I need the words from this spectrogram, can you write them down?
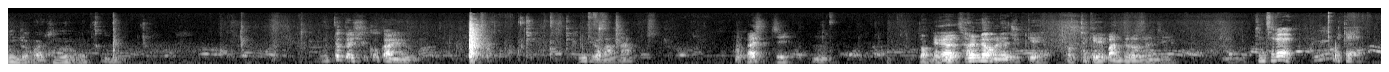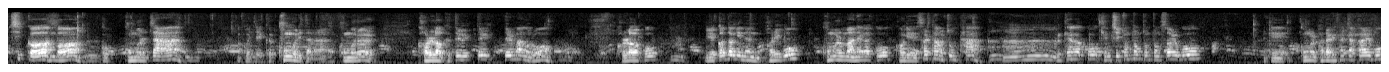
묵은지 맛있는데? 어떻게 식구간에 김치가 많나? 맛있지? 나 내가 설명을 해줄게 어떻게 만들었는지 김치를 이렇게 씻고 한번 그 국물을 짜. 갖고 이제 그 국물 있잖아. 국물을 걸러 그 뜰, 뜰, 뜰망으로 걸러갖고 위에 꺼덕이는 버리고 국물만 해갖고 거기에 설탕을 좀 타. 그렇게 해갖고 김치 통통통통 썰고 이렇게 국물 바닥에 살짝 깔고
